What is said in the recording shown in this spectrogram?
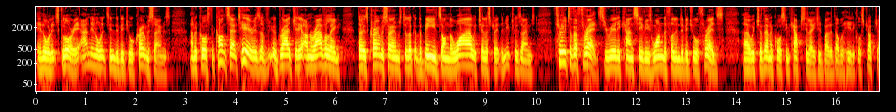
in all its glory and in all its individual chromosomes. And of course, the concept here is of gradually unraveling those chromosomes to look at the beads on the wire, which illustrate the nucleosomes, through to the threads. You really can see these wonderful individual threads, uh, which are then, of course, encapsulated by the double helical structure.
